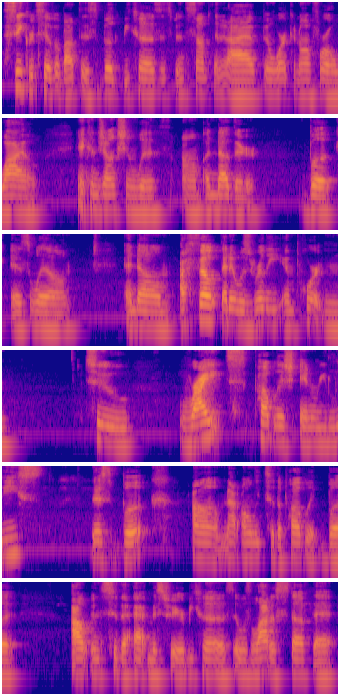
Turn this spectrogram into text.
secretive about this book because it's been something that I've been working on for a while in conjunction with um, another book as well. And um, I felt that it was really important to write, publish, and release this book, um, not only to the public, but out into the atmosphere because it was a lot of stuff that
